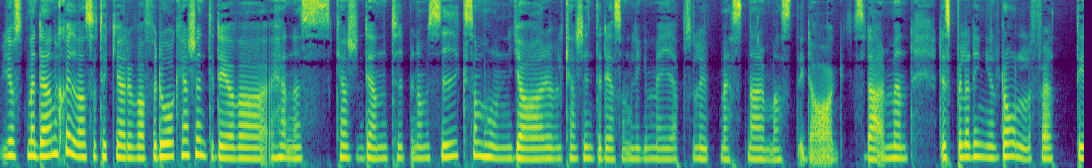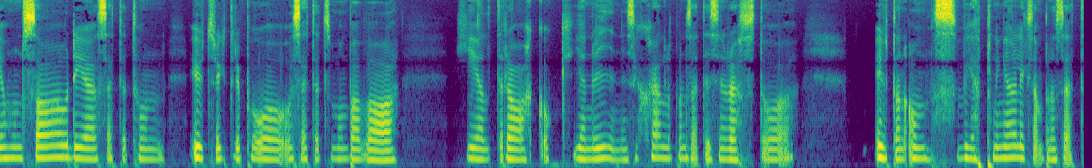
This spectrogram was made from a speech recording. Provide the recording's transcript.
just med den skivan så tycker jag det var, för då kanske inte det var hennes, kanske den typen av musik som hon gör, är väl kanske inte det som ligger mig absolut mest närmast idag. Sådär. Men det spelade ingen roll för att det hon sa och det sättet hon uttryckte det på och sättet som hon bara var helt rak och genuin i sig själv på något sätt, i sin röst och utan omsvepningar liksom, på något sätt.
